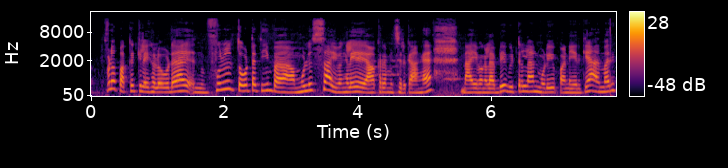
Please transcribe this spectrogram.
அவ்வளோ பக்க கிளைகளோட ஃபுல் தோட்டத்தையும் ப முழுசாக இவங்களே ஆக்கிரமிச்சிருக்காங்க. நான் இவங்களை அப்படியே விட்டுறலான்னு முடிவு பண்ணியிருக்கேன். அது மாதிரி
